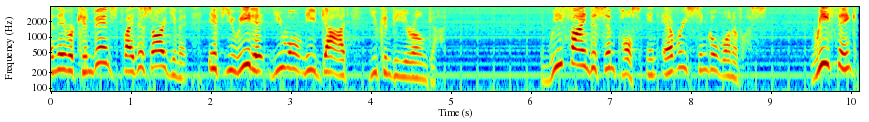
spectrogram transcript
And they were convinced by this argument if you eat it, you won't need God, you can be your own God. And we find this impulse in every single one of us. We think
